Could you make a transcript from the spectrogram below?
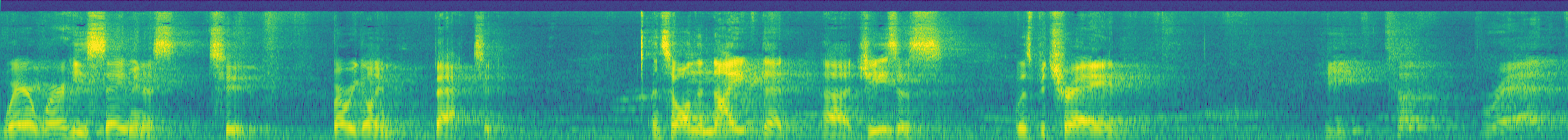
where, where he's saving us to, where we're we going back to. And so on the night that uh, Jesus was betrayed, he took bread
